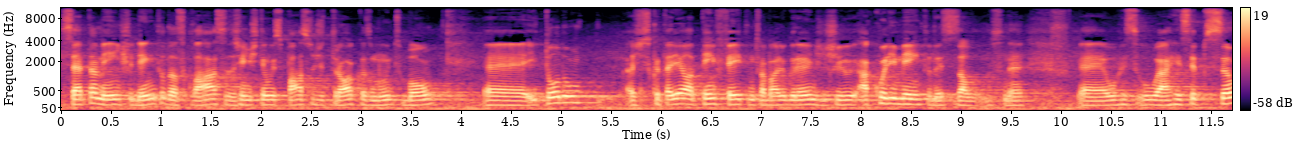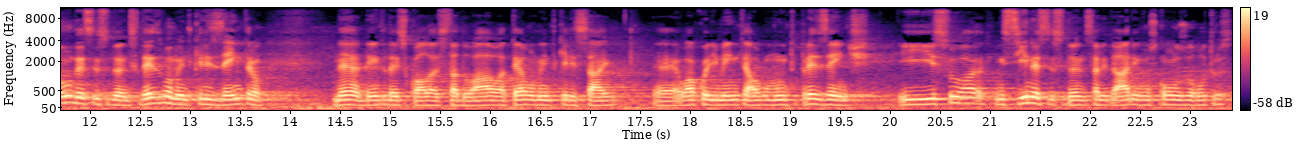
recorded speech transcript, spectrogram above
certamente, dentro das classes, a gente tem um espaço de trocas muito bom é, e todo um, a Secretaria ela tem feito um trabalho grande de acolhimento desses alunos, né? É, o, a recepção desses estudantes, desde o momento que eles entram né, dentro da escola estadual até o momento que eles saem, é, o acolhimento é algo muito presente. E isso ensina esses estudantes a lidarem uns com os outros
